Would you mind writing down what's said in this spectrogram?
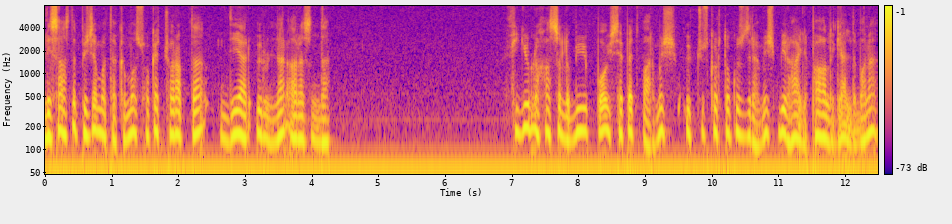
Lisanslı pijama takımı, soket çorap da diğer ürünler arasında. Figürlü hasırlı büyük boy sepet varmış. 349 liramış. Bir hayli pahalı geldi bana.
